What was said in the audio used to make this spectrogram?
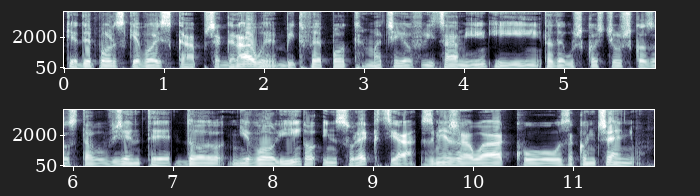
Kiedy polskie wojska przegrały bitwę pod Maciejowicami i Tadeusz Kościuszko został wzięty do niewoli, to insurekcja zmierzała ku zakończeniu.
